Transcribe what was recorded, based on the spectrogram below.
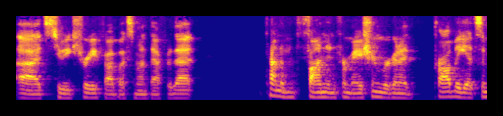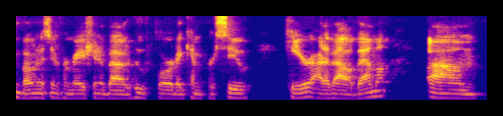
Uh, it's two weeks free, five bucks a month after that. Kind of fun information. We're gonna probably get some bonus information about who Florida can pursue here out of Alabama. Um,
